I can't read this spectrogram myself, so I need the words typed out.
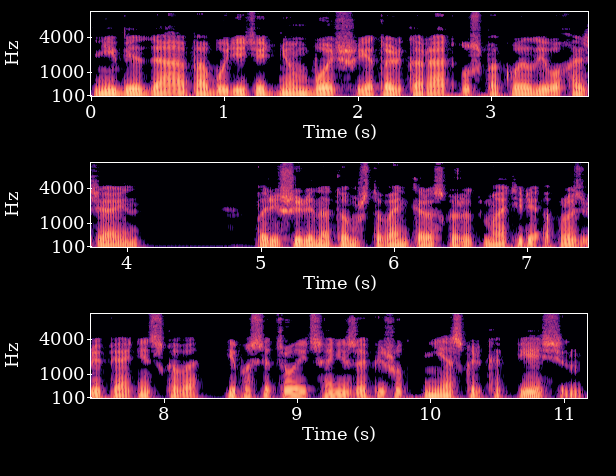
«Не беда, побудете днем больше, я только рад», — успокоил его хозяин. Порешили на том, что Ванька расскажет матери о просьбе Пятницкого, и после троицы они запишут несколько песен.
